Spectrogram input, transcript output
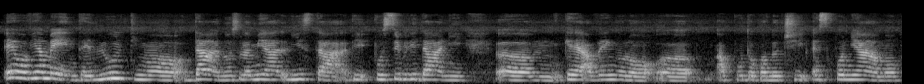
E ovviamente l'ultimo danno sulla mia lista di possibili danni ehm, che avvengono eh, appunto quando ci esponiamo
